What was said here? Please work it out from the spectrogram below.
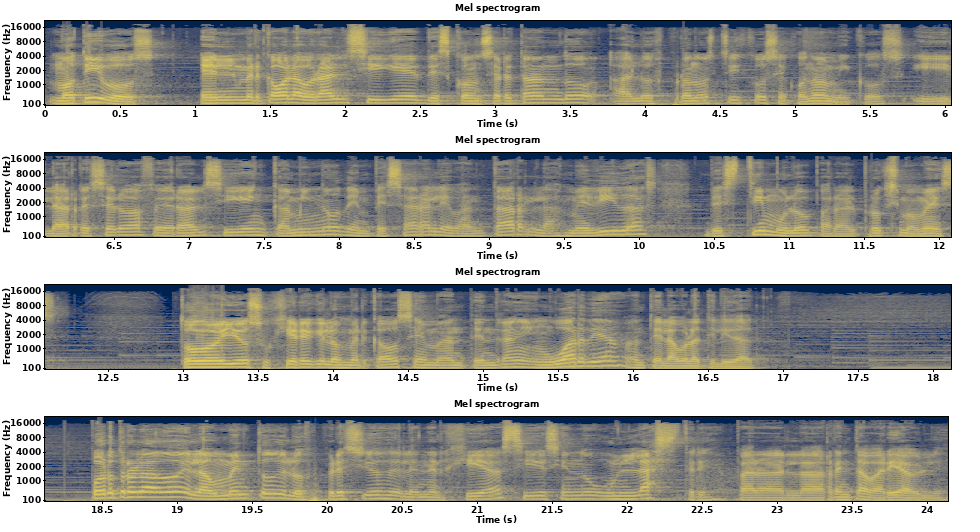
Motivos. El mercado laboral sigue desconcertando a los pronósticos económicos y la Reserva Federal sigue en camino de empezar a levantar las medidas de estímulo para el próximo mes. Todo ello sugiere que los mercados se mantendrán en guardia ante la volatilidad. Por otro lado, el aumento de los precios de la energía sigue siendo un lastre para la renta variable.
